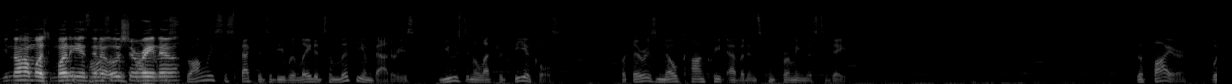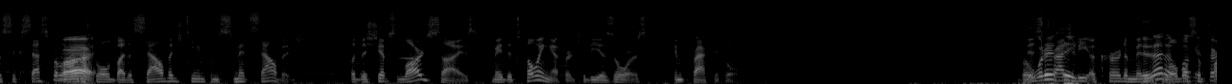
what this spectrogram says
You know how much money is in the ocean right now? strongly suspected to be related to lithium batteries used in electric vehicles, but there is no concrete evidence confirming this to date. The fire was successfully Alright. controlled by the salvage team from Smit Salvage, but the ship's large size made the towing effort to the Azores impractical. Bro, this what is they- tragedy occurred amid the global supply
